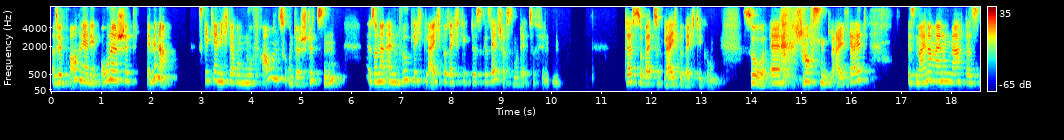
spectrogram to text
Also wir brauchen ja den Ownership der Männer. Es geht ja nicht darum, nur Frauen zu unterstützen, sondern ein wirklich gleichberechtigtes Gesellschaftsmodell zu finden. Das soweit zur Gleichberechtigung. So, äh, Chancengleichheit ist meiner Meinung nach, dass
